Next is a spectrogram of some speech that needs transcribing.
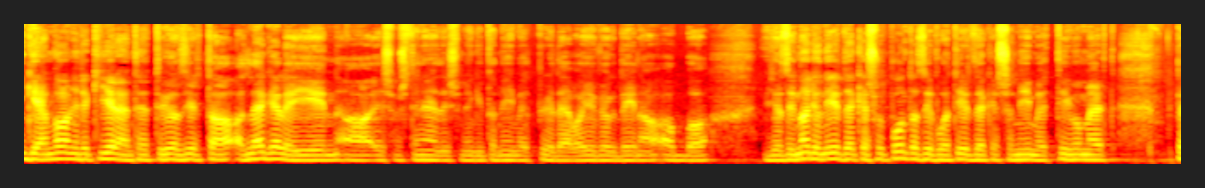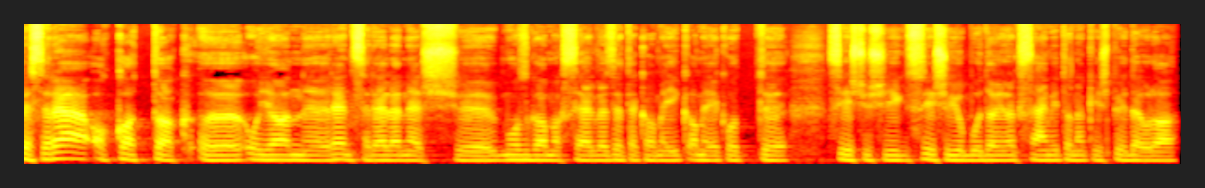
Igen, valamire kijelenthető azért a, a legelején, a, és most én elnézést itt a német példával jövök, de én a, abba, ugye azért nagyon érdekes volt, pont azért volt érdekes a német téma, mert persze ráakadtak ö, olyan rendszerellenes mozgalmak, szervezetek, amelyik, amelyek ott ö, szélsőség, szélső jobboldalinak számítanak, és például a,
